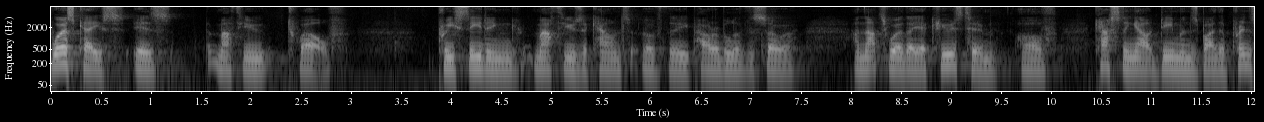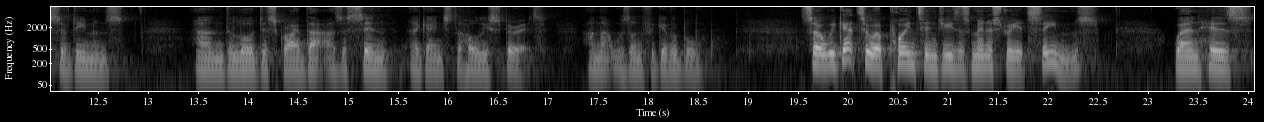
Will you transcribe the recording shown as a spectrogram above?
Worst case is Matthew 12, preceding Matthew's account of the parable of the sower. And that's where they accused him of casting out demons by the prince of demons. And the Lord described that as a sin against the Holy Spirit, and that was unforgivable. So we get to a point in Jesus' ministry, it seems, when his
